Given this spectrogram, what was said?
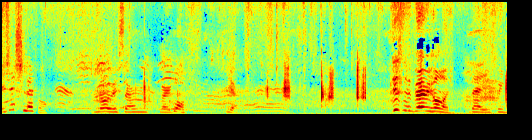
Is this leather? No, this um like Cloth. Yeah. This is very hard. You think.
